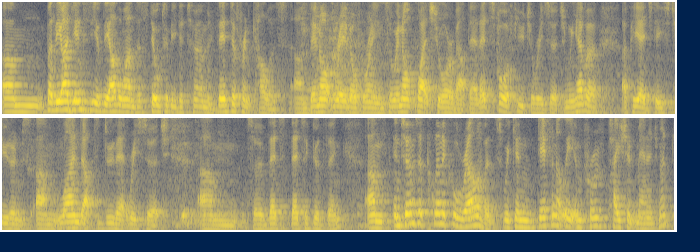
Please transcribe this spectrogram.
Um, but the identity of the other ones is still to be determined. They're different colours. Um, they're not red or green, so we're not quite sure about that. That's for future research, and we have a, a PhD student um, lined up to do that research. Um, so that's that's a good thing. Um, in terms of clinical relevance, we can definitely improve patient management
